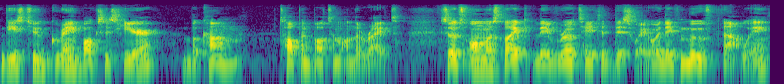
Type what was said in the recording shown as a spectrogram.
These two gray boxes here become top and bottom on the right. So it's almost like they've rotated this way or they've moved that way.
